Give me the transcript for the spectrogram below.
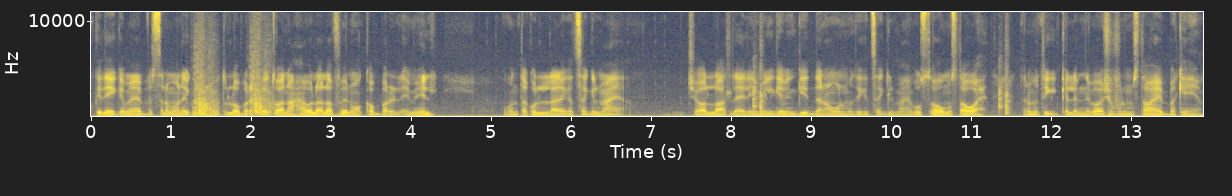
وكده يا جماعة السلام عليكم ورحمة الله وبركاته. أنا هحاول ألفن وأكبر الإيميل. وأنت كل اللي عليك تسجل معايا. إن شاء الله هتلاقي الإيميل جامد جدا أول ما تيجي تسجل معايا. بص أهو مستوى واحد. لما تيجي تكلمني بقى شوف المستوى هيبقى كام.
